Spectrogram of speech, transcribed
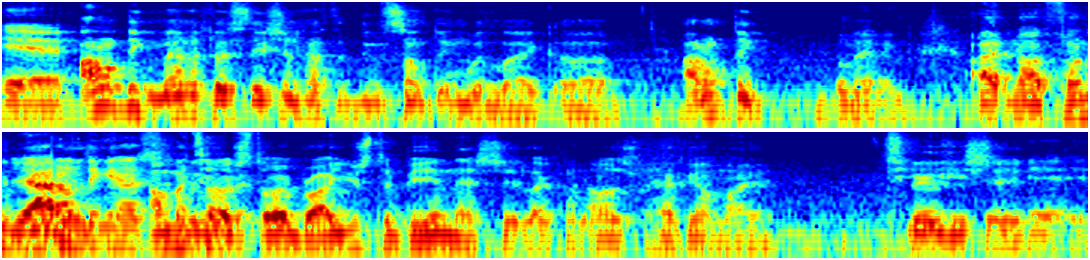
Yeah. I don't think manifestation has to do something with like. uh I don't think. believing. I no funny. Yeah, I don't is, think it has I'm gonna do tell a story, bro. I used to be in that shit like when I was heavy on my Spiritual TV shit, Yeah.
